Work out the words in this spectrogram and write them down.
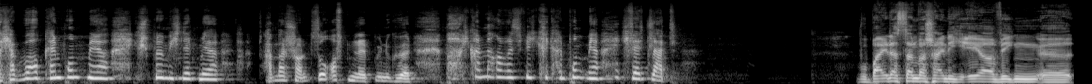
ich habe überhaupt keinen Pump mehr, ich spüre mich nicht mehr. Haben wir schon so oft in der Bühne gehört. Boah, ich kann machen, was ich will, ich krieg keinen Pump mehr, ich werde glatt. Wobei das dann wahrscheinlich eher wegen äh,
